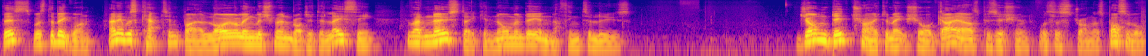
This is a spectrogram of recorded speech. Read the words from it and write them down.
This was the big one, and it was captained by a loyal Englishman, Roger de Lacy, who had no stake in Normandy and nothing to lose. John did try to make sure Gaillard's position was as strong as possible.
